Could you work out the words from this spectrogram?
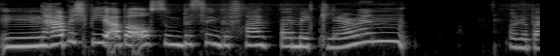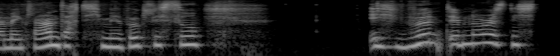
Hm, Habe ich mir aber auch so ein bisschen gefragt bei McLaren oder bei McLaren dachte ich mir wirklich so, ich würde dem Norris nicht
